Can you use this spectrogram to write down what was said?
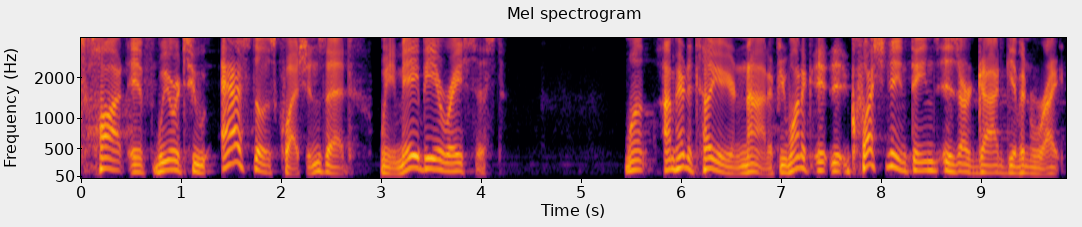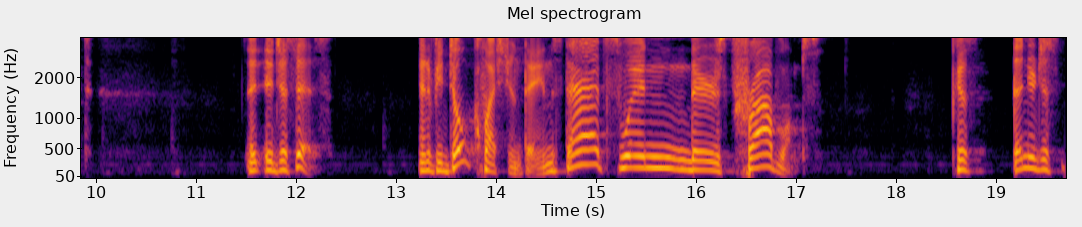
taught if we were to ask those questions that we may be a racist. Well, I'm here to tell you you're not. If you want to, it, it, questioning things is our God given right. It, it just is. And if you don't question things, that's when there's problems because then you're just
